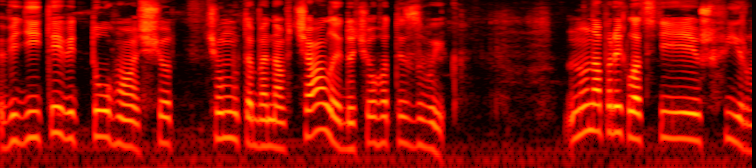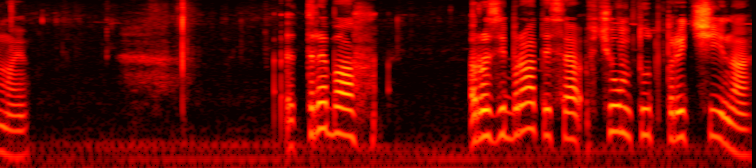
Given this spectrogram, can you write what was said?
відійти від того, що чому тебе навчали, до чого ти звик. Ну, наприклад, з тією ж фірмою. Треба розібратися, в чому тут причина.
